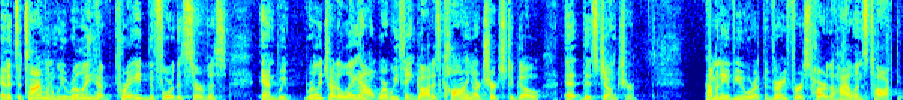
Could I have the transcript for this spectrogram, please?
And it's a time when we really have prayed before this service and we really try to lay out where we think God is calling our church to go at this juncture. How many of you were at the very first Heart of the Highlands talk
